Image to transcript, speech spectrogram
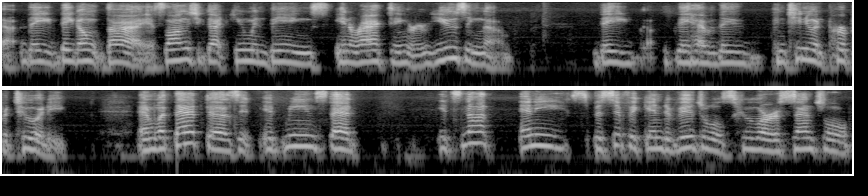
uh, they they don't die as long as you got human beings interacting or using them. They they have they continue in perpetuity and what that does, it, it means that it's not any specific individuals who are essential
